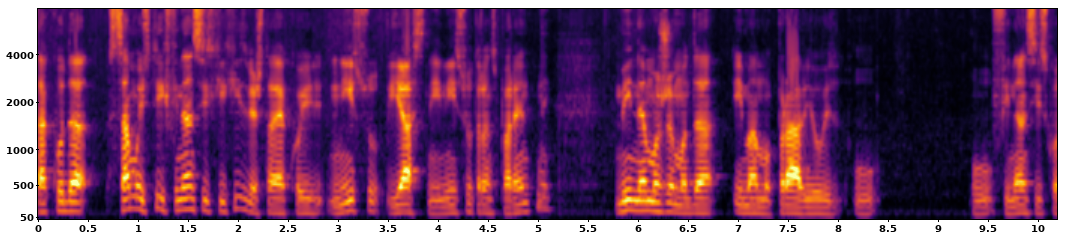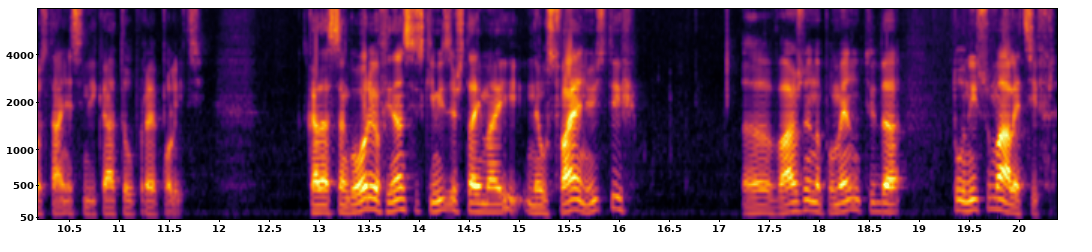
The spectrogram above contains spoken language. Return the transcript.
Tako da samo iz tih finansijskih izvještaja koji nisu jasni i nisu transparentni, mi ne možemo da imamo pravi uvid u, u finansijsko stanje sindikata uprave policije. Kada sam govorio o finansijskim izvještajima i neusvajanju istih, e, važno je napomenuti da tu nisu male cifre.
